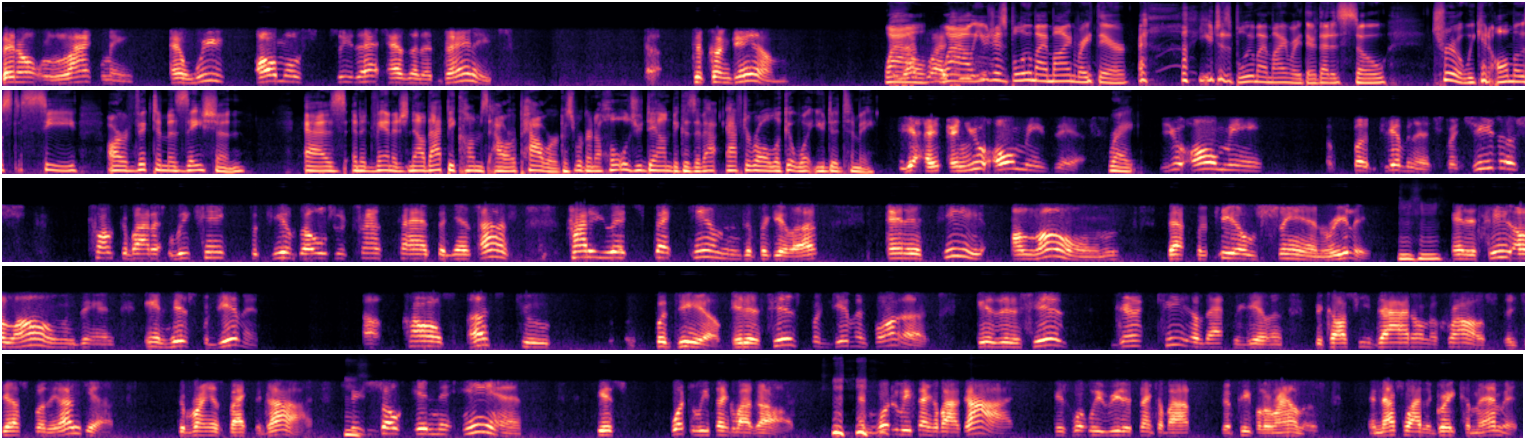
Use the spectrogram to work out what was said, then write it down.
They don't like me, and we almost see that as an advantage uh, to condemn. Wow! Wow! You just blew my mind right there. you just blew my mind right there. That is so true. We can almost see our victimization as an advantage. Now that becomes our power because we're going to hold you down because of, after all, look at what you did to me. Yeah, and, and you owe me this. Right. You owe me forgiveness. But Jesus talked about it. We can't forgive those who trespass against us. How do you expect him to forgive us? And it's he alone that forgives sin, really. Mm-hmm. And it's He alone, then, in His forgiveness, uh, calls us to forgive. It is His forgiving for us. It is His guarantee of that forgiving because He died on the cross, the just for the unjust, to bring us back to God. Mm-hmm. See, so in the end, it's what do we think about God? and what do we think about God is what we really think about the people around us. And that's why the great commandment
